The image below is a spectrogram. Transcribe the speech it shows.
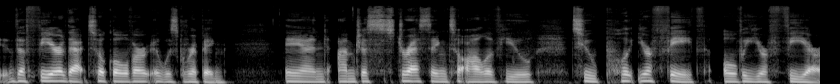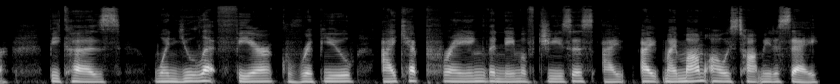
the fear that took over, it was gripping. And I'm just stressing to all of you to put your faith over your fear because when you let fear grip you, I kept praying the name of Jesus. I, I, my mom always taught me to say,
